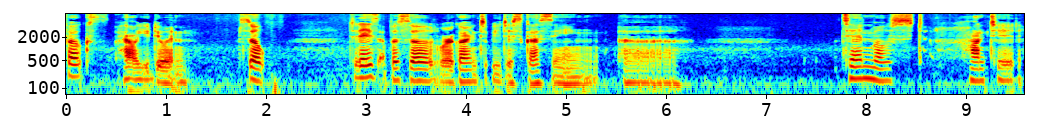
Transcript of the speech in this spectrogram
Folks, how are you doing? So, today's episode we're going to be discussing uh, 10 most haunted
